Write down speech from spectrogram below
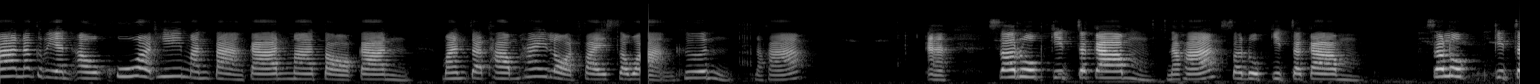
ถ้านักเรียนเอาขั้วที่มันต่างกันมาต่อกัน มันจะทำให้หลอดไฟสว่างขึ้นนะคะอะสรุปกิจกรรมนะคะ สรุปกิจกรรม สรุปกิจ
